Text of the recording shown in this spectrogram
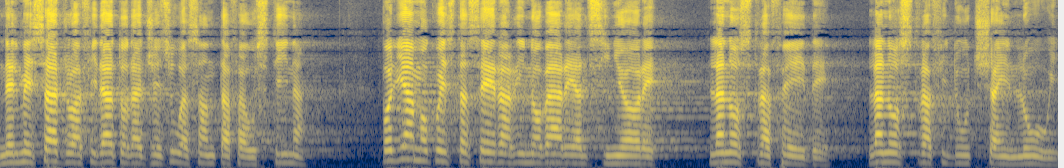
nel messaggio affidato da Gesù a Santa Faustina, vogliamo questa sera rinnovare al Signore la nostra fede, la nostra fiducia in Lui,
